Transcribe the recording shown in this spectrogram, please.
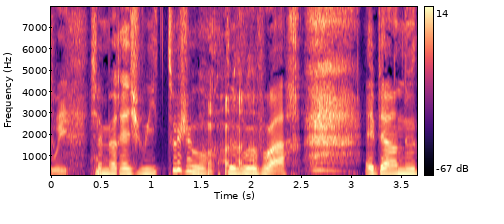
Oui. Je me réjouis toujours de vous voir. Eh bien, nous,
